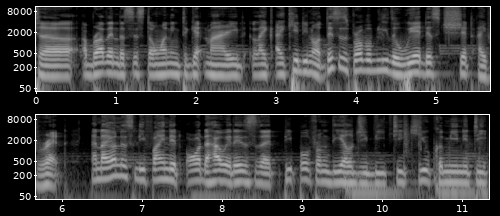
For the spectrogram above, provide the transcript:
to uh, a brother and a sister wanting to get married. Like, I kid you not, this is probably the weirdest shit I've read. And I honestly find it odd how it is that people from the LGBTQ community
